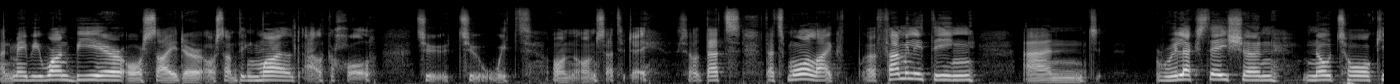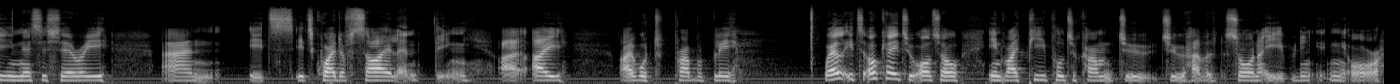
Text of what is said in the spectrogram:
and maybe one beer or cider or something mild alcohol to to with on on Saturday. So that's that's more like a family thing and relaxation, no talking necessary, and it's it's quite a silent thing. I, I I would probably well, it's okay to also invite people to come to to have a sauna evening or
